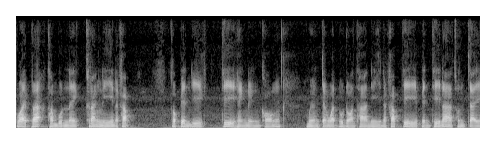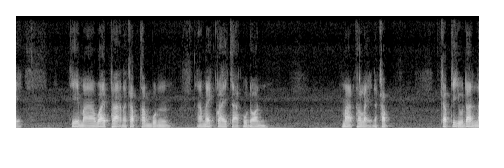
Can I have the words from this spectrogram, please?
ไหว้พระทำบุญในครั้งนี้นะครับ ก็เป็นอีกที่แห่งหนึ่งของเมืองจังหวัดอุดรธานีนะครับ ที่เป็นที่น่าสนใจที่มาไหว้พระนะครับทำบุญไม่ไกลจากอุดรมากเท่าไหร่นะครับ ครับที่อยู่ด้านใน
